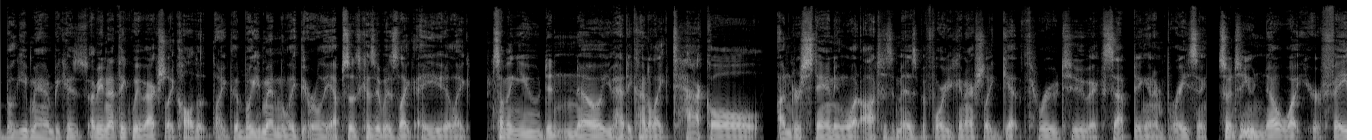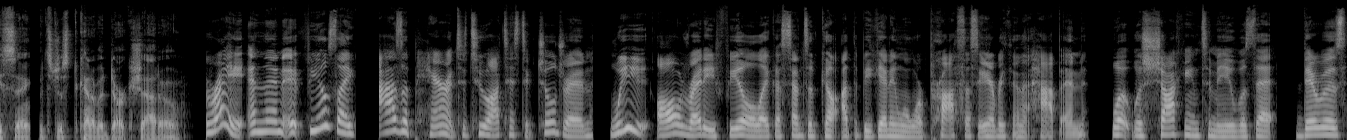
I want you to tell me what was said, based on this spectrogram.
boogeyman because I mean I think we've actually called it like the boogeyman in like the early episodes because it was like a like something you didn't know you had to kind of like tackle understanding what autism is before you can actually get through to accepting and embracing. So until you know what you're facing, it's just kind of a dark shadow. Right. And then it feels like as a parent to two autistic children, we already feel like a sense of guilt at the beginning when we're processing everything that happened. What was shocking to me was that there was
